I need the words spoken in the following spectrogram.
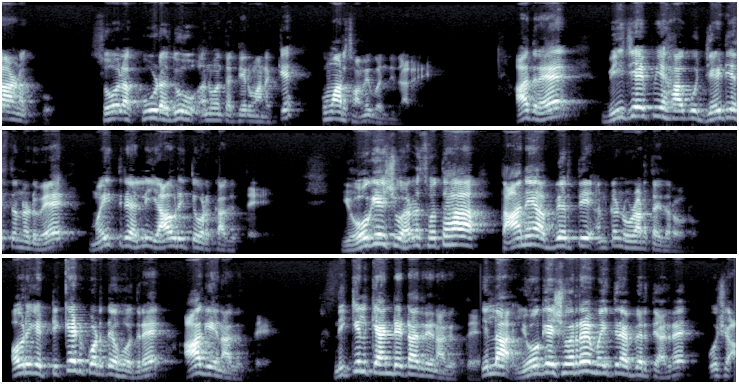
ಕಾರಣಕ್ಕೂ ಸೋಲ ಕೂಡದು ಅನ್ನುವಂಥ ತೀರ್ಮಾನಕ್ಕೆ ಕುಮಾರಸ್ವಾಮಿ ಬಂದಿದ್ದಾರೆ. ಆದರೆ ಬಿಜೆಪಿ ಹಾಗೂ ಜೆ ಡಿ ಎಸ್ ನಡುವೆ ಮೈತ್ರಿಯಲ್ಲಿ ಯಾವ ರೀತಿ ವರ್ಕ್ ಆಗುತ್ತೆ ಯೋಗೇಶ್ವರ್ ಸ್ವತಃ ತಾನೇ ಅಭ್ಯರ್ಥಿ ಅನ್ಕೊಂಡು ಓಡಾಡ್ತಾ ಇದ್ದಾರೆ ಅವರು. ಅವರಿಗೆ ಟಿಕೆಟ್ ಕೊಡದೆ ಹೋದ್ರೆ ಆಗ ಏನಾಗುತ್ತೆ? ನಿಖಿಲ್ ಕ್ಯಾಂಡಿಡೇಟ್ ಆದ್ರೆ ಏನಾಗುತ್ತೆ? ಇಲ್ಲ ಯೋಗೇಶ್ವರೇ ಮೈತ್ರಿ ಅಭ್ಯರ್ಥಿ ಆದ್ರೆ ಬಹುಶಃ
